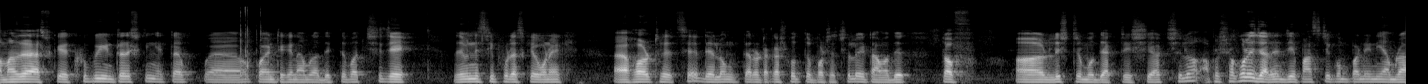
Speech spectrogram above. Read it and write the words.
আমাদের আজকে খুবই ইন্টারেস্টিং একটা পয়েন্ট এখানে আমরা দেখতে পাচ্ছি যে যেমনি সি ফুড আজকে অনেক হট হয়েছে। ডেলং তেরো টাকা সত্তর পয়সা ছিল। এটা আমাদের টপ লিস্টের মধ্যে একটি শেয়ার ছিল। আপনারা সকলেই জানেন যে পাঁচটি কোম্পানি নিয়ে আমরা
